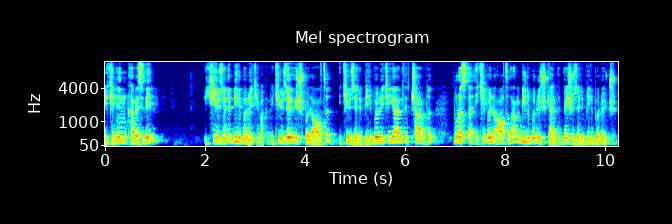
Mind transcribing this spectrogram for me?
2'nin karesi değil 2 üzeri 1 bölü 2 bakın 2 üzeri 3 bölü 6 2 üzeri 1 bölü 2 geldi çarpı. Burası da 2 bölü 6'dan 1 bölü 3 geldi. 5 üzeri 1 bölü 3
